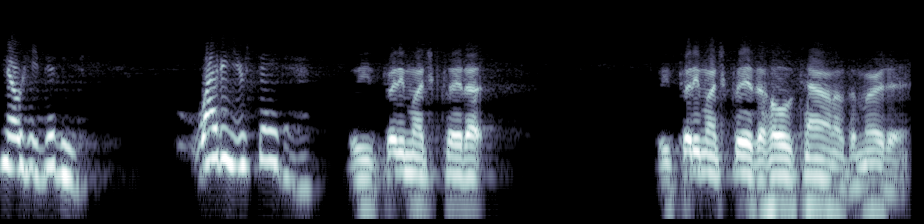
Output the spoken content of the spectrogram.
No, he didn't. Why do you say that? We've pretty much cleared up. We've pretty much cleared the whole town of the murder.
